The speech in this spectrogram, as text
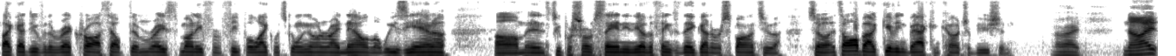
like I do for the Red Cross, help them raise money for people like what's going on right now in Louisiana, um, and Superstorm Sandy and the other things that they've got to respond to. So it's all about giving back and contribution. All right. Now I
